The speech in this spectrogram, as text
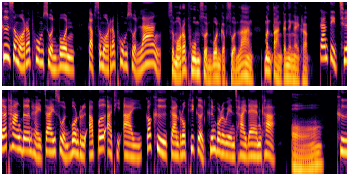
คือสมรภูมิส่วนบนกับสมรภูมิส่วนล่าง สมรภูมิส่วนบนกับส่วนล่างมันต่างกันยังไงครับ การติดเชื้อทางเดินหายใจส่วนบนหรือ upper RTI ก็คือการรบที่เกิดขึ้นบริเวณชายแดนค่ะ อ๋อ คือ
